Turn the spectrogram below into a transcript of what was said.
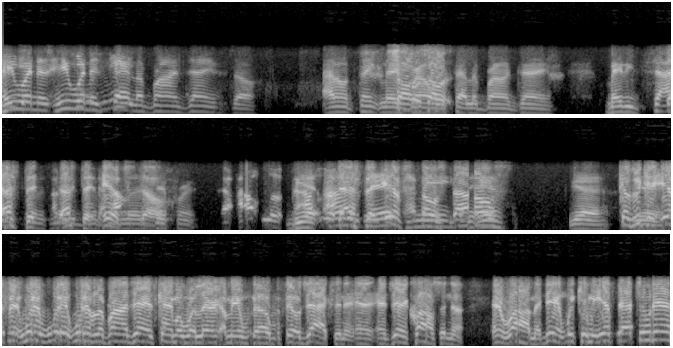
He wouldn't. Have, he wouldn't was have said needed. LeBron James though. I don't think Larry So- Brown so- would have said LeBron James. Maybe shot That's the- attempts that's the if, a little though. different. The outlook. The Yeah, outlook. I That's the understand. if, I though, mean, the Styles. if. Yeah. Because we yeah. can if it what if what if, what if LeBron James came up with Larry I mean with, uh, with Phil Jackson and, and, and Jerry Krause and uh, and Rodman then we can we if that too then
